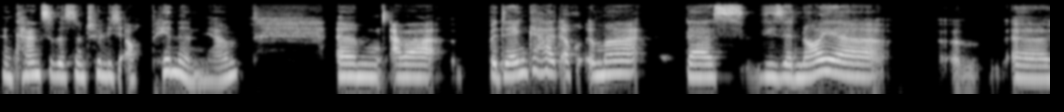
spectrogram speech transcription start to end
dann kannst du das natürlich auch pinnen, ja. Ähm, aber bedenke halt auch immer, dass diese neue ähm, äh,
